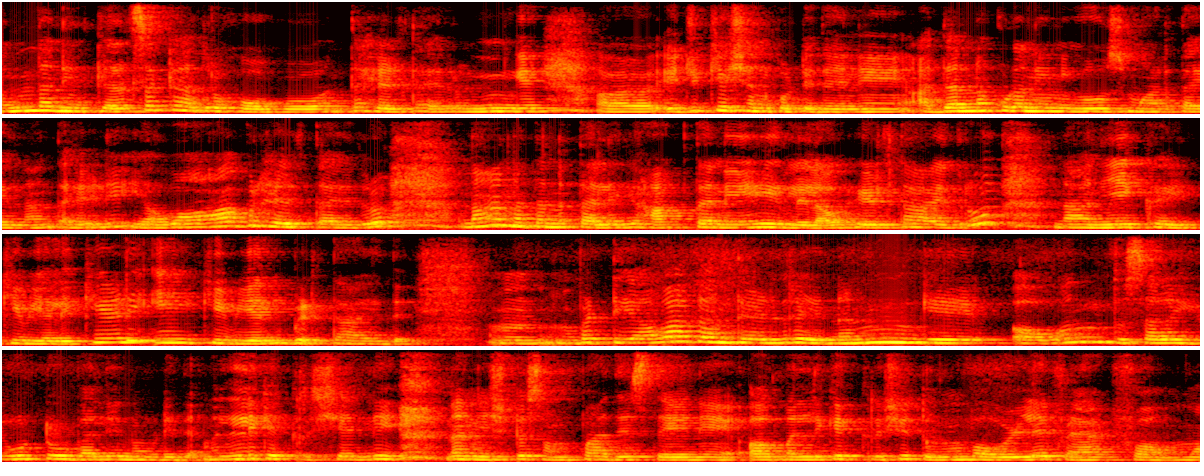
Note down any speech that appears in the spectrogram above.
ಒಂದ ನಿನ್ನ ಕೆಲಸಕ್ಕೆ ಆದರೂ ಹೋಗು ಅಂತ ಹೇಳ್ತಾ ಇದ್ರು. ನಿನಗೆ ಎಜುಕೇಷನ್ ಕೊಟ್ಟಿದ್ದೇನೆ ಅದನ್ನು ಕೂಡ ನೀನು ಯೂಸ್ ಮಾಡ್ತಾ ಇಲ್ಲ ಅಂತ ಹೇಳಿ ಯಾವಾಗಲೂ ಹೇಳ್ತಾ ಇದ್ರು. ನಾನು ಅದನ್ನು ತಲೆಗೆ ಹಾಕ್ತಾನೇ ಇರಲಿಲ್ಲ. ಅವ್ರು ಹೇಳ್ತಾ ಇದ್ರು ನಾನು ಈ ಕೈ ಕಿವಿಯಲ್ಲಿ ಕೇಳಿ ಈ ಕಿವಿಯಲ್ಲಿ ಬಿಡ್ತಾ ಇದ್ದೆ. ಬಟ್ ಯಾವಾಗ ಅಂತ ಹೇಳಿದ್ರೆ ನನಗೆ ಒಂದು ಸಲ ಯೂಟ್ಯೂಬಲ್ಲಿ ನೋಡಿದೆ. ಮಲ್ಲಿಗೆ ಕೃಷಿಯಲ್ಲಿ ನಾನು ಎಷ್ಟು ಸಂಪಾದಿಸ್ತೇನೆ. ಮಲ್ಲಿಗೆ ಕೃಷಿ ತುಂಬ ಒಳ್ಳೆ ಪ್ಲ್ಯಾಟ್ಫಾರ್ಮ್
